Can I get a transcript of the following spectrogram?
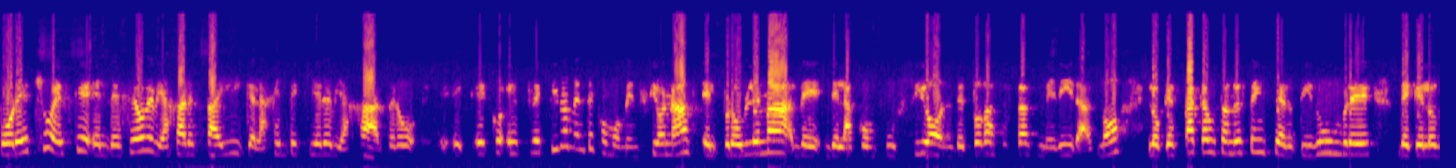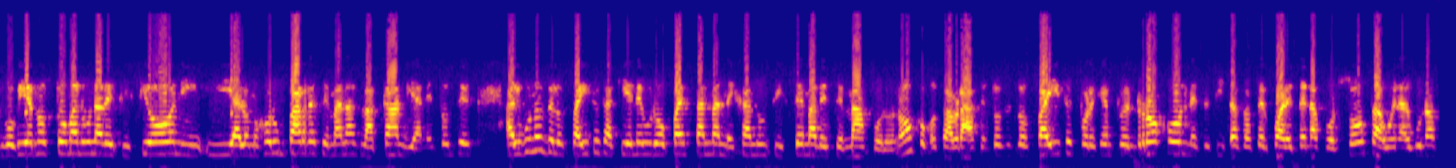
por hecho es que el deseo de viajar está ahí, que la gente quiere viajar, pero efectivamente, como mencionas, el problema de, de, la confusión de todas estas medidas, ¿no? Lo que está causando esta incertidumbre de que los gobiernos toman una decisión y, y, a lo mejor un par de semanas la cambian. Entonces, algunos de los países aquí en Europa están manejando un sistema de semáforo, ¿no? Como sabrás. Entonces, los países, por ejemplo, en rojo necesitas hacer cuarentena forzosa o en algunos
